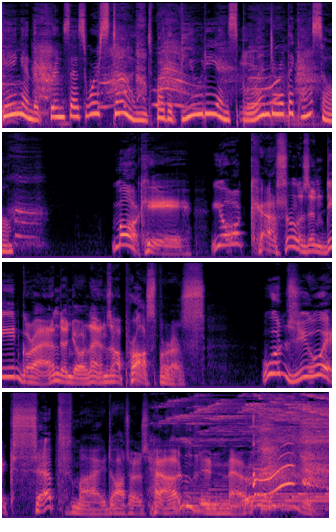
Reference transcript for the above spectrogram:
king and the princess were stunned by the beauty and splendor of the castle. Marquis, your castle is indeed grand and your lands are prosperous. Would you accept my daughter's hand in marriage? Ah!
